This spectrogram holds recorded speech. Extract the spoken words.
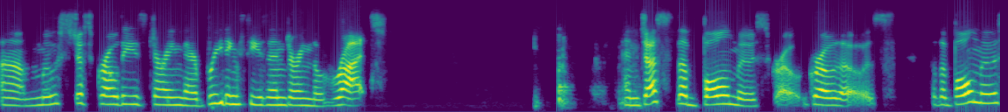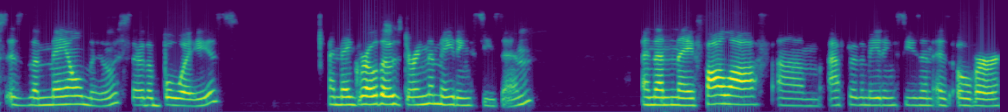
Um, moose just grow these during their breeding season, during the rut. And just the bull moose grow, grow those. So the bull moose is the male moose, they're the boys, and they grow those during the mating season and then they fall off um, after the mating season is over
